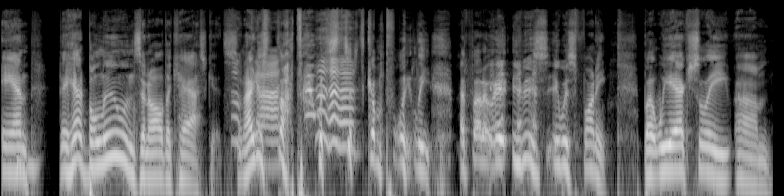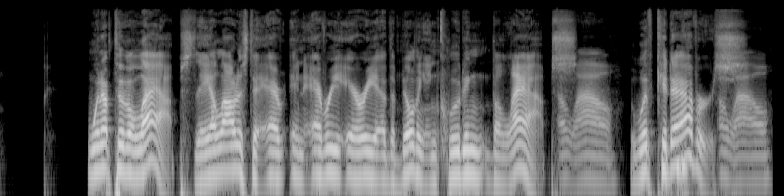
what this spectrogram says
and they had balloons in all the caskets. Oh, and I just thought that was just completely. I thought it, it was it was funny, but we actually. Um, Went up to the labs. They allowed us to ev- in every area of the building, including the labs Oh wow. with cadavers Oh wow.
